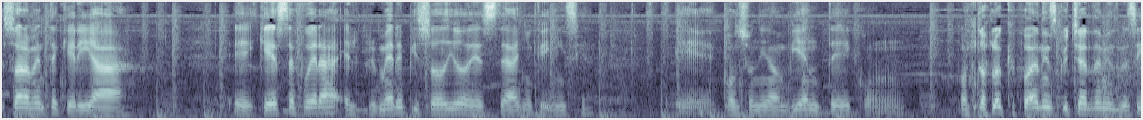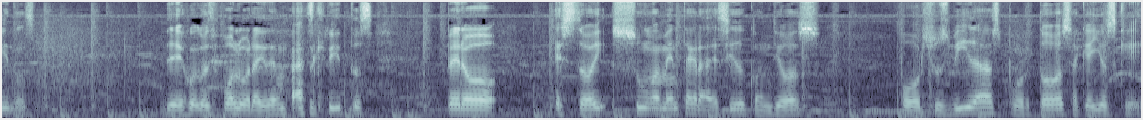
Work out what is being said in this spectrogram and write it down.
Solamente quería eh, que este fuera el primer episodio de este año que inicia eh, con sonido ambiente, con con todo lo que puedan escuchar de mis vecinos, de juegos de pólvora y demás gritos. Pero estoy sumamente agradecido con Dios por sus vidas, por todos aquellos que,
